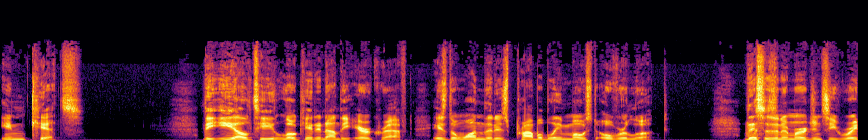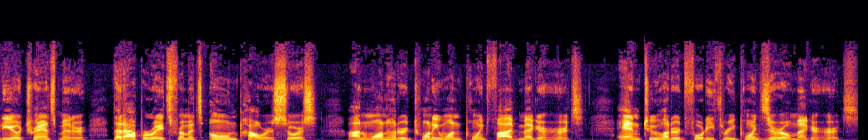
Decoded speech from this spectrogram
in kits. The ELT located on the aircraft is the one that is probably most overlooked. This is an emergency radio transmitter that operates from its own power source on 121.5 MHz and 243.0 MHz.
